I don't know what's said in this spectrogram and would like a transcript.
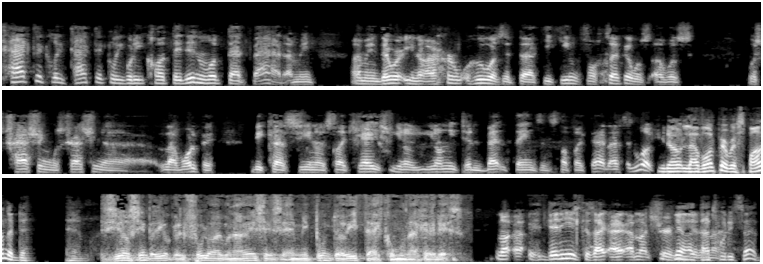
Tactically, tactically, what do you call it? They didn't look that bad. I mean, I mean, there were. You know, I heard who was it? Uh, Kiki Fonseca was uh, was was trashing was trashing uh, La Volpe because you know it's like, hey, you know, you don't need to invent things and stuff like that. I said, look, You know, La Volpe responded to him. Yo siempre digo que el fútbol algunas veces, en mi punto de vista, es como un ajedrez. no, uh, did he? Because I, I I'm not sure if he Yeah, did or that's not. what he said.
